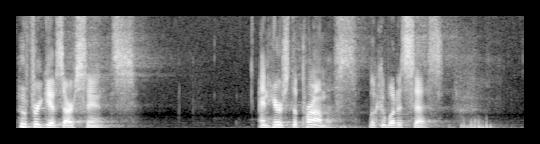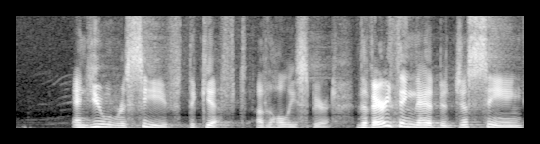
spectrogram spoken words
who forgives our sins. And here's the promise look at what it says. And you will receive the gift of the Holy Spirit. The very thing they had been just seeing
